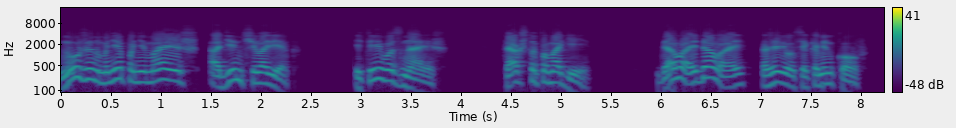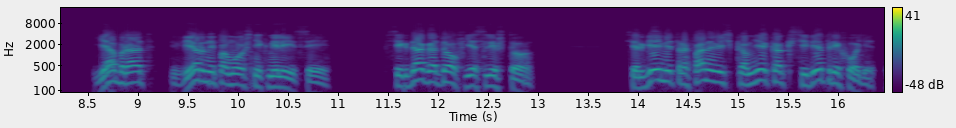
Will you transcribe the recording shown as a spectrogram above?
«Нужен мне, понимаешь, один человек, и ты его знаешь, так что помоги». «Давай, давай», — оживился Каменков. «Я, брат, верный помощник милиции. Всегда готов, если что. Сергей Митрофанович ко мне как к себе приходит.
